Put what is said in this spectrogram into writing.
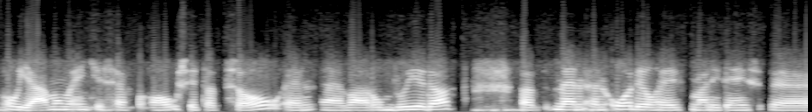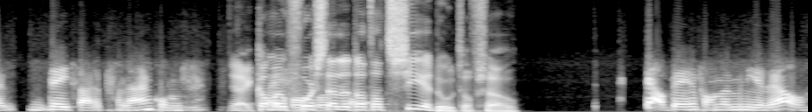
oh ja momentjes heb van oh zit dat zo en eh, waarom doe je dat? Dat men een oordeel heeft maar niet eens eh, weet waar het vandaan komt. Ja, ik kan me ook voorstellen dat dat zeer doet of zo. Ja, op de een of andere manier wel.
